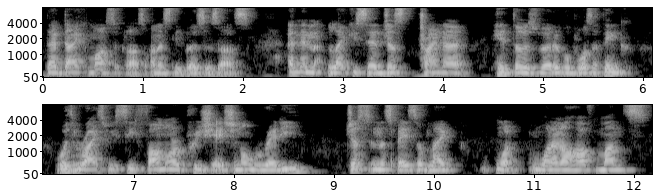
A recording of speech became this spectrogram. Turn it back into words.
that Dyche masterclass, honestly, versus us. And then, like you said, just trying to hit those vertical balls. I think with Rice, we see far more appreciation already, just in the space of like what one and a half months.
